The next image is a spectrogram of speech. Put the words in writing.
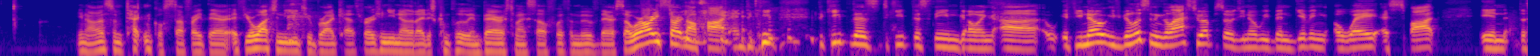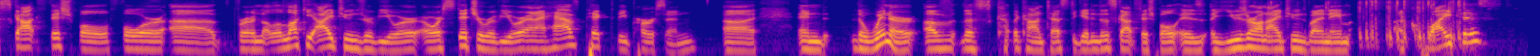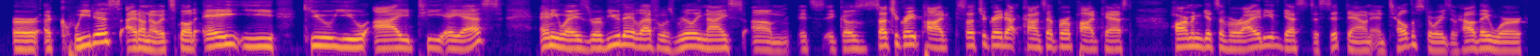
you know, that's some technical stuff right there. If you're watching the YouTube broadcast version, you know that I just completely embarrassed myself with a move there. So we're already starting off hot, and to keep to keep this to keep this theme going, uh, if you know, if you've been listening the last two episodes, you know we've been giving away a spot in the Scott Fishbowl for uh, for a lucky iTunes reviewer or Stitcher reviewer, and I have picked the person, uh, and the winner of this the contest to get into the Scott Fishbowl is a user on iTunes by the name Aquitas or Aquitas. I don't know. It's spelled A E Q U I T A S. Anyways, the review they left was really nice. Um, it's it goes such a great pod, such a great concept for a podcast. Harmon gets a variety of guests to sit down and tell the stories of how they were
